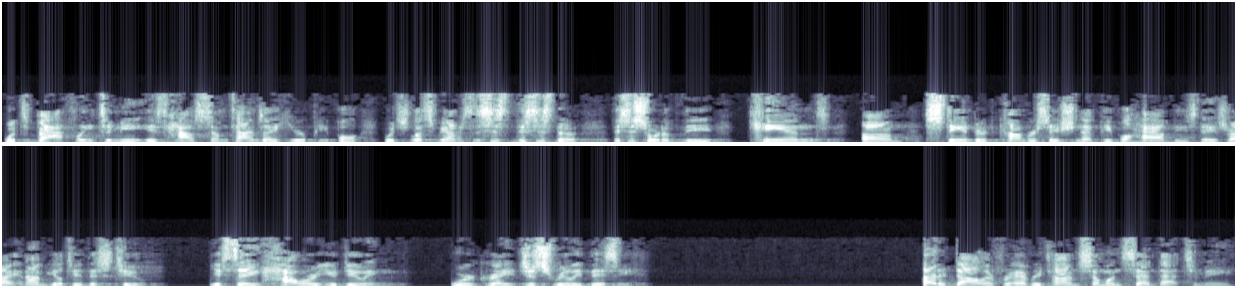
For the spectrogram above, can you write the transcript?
What's baffling to me is how sometimes I hear people, which let's be honest, this is this is the this is sort of the canned um, standard conversation that people have these days, right? And I'm guilty of this too. You say, "How are you doing?" We're great, just really busy. I had a dollar for every time someone said that to me,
